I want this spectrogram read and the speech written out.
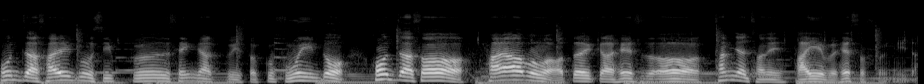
혼자 살고 싶은 생각도 있었고 부모님도 혼자서 살아보면 어떨까 해서 3년 전에 가입을 했었습니다.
